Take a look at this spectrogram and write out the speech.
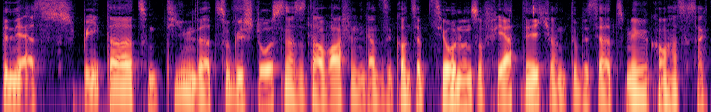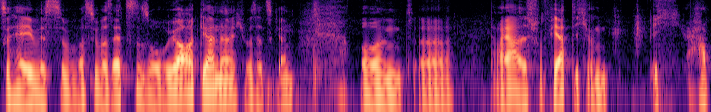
bin ja erst später zum Team dazugestoßen. Also, da war schon die ganze Konzeption und so fertig. Und du bist ja zu mir gekommen, hast gesagt, so, hey, willst du was übersetzen? So, ja, gerne, ich übersetze gern. Und äh, da war ja alles schon fertig. Und ich habe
